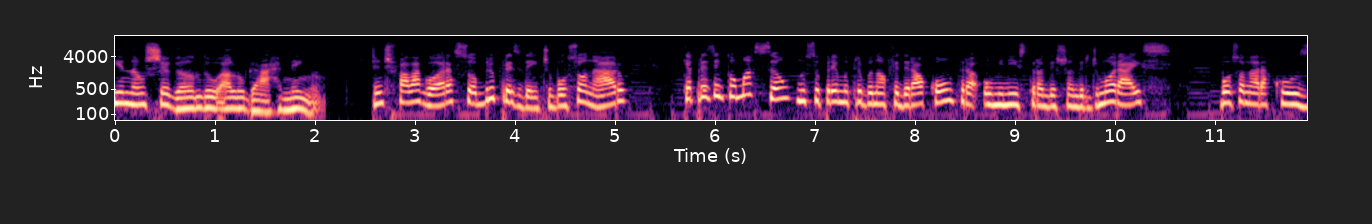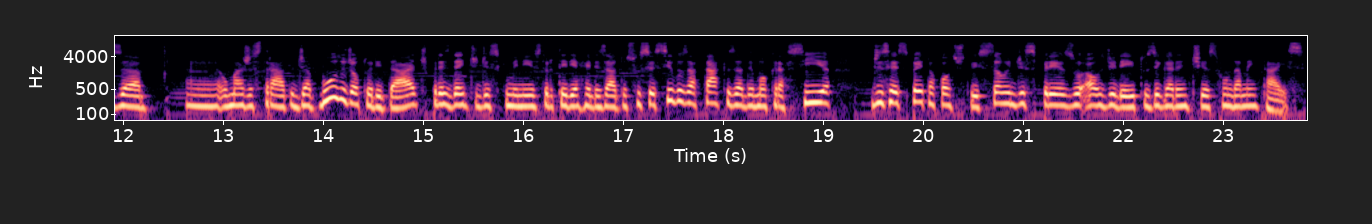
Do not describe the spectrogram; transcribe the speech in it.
e não chegando a lugar nenhum. A gente fala agora sobre o presidente Bolsonaro, que apresentou uma ação no Supremo Tribunal Federal contra o ministro Alexandre de Moraes. Bolsonaro acusa é, o magistrado de abuso de autoridade. O presidente disse que o ministro teria realizado sucessivos ataques à democracia, desrespeito à Constituição e desprezo aos direitos e garantias fundamentais.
